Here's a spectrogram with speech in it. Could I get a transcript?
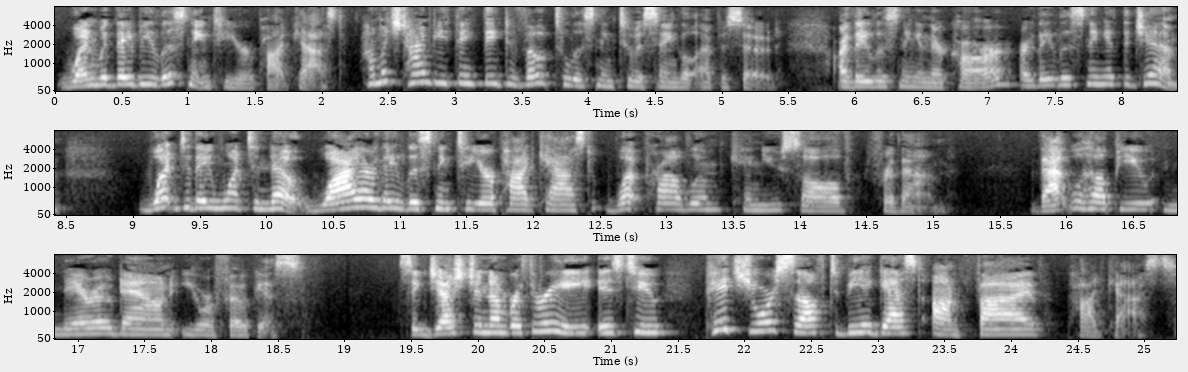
when would they be listening to your podcast? How much time do you think they devote to listening to a single episode? Are they listening in their car? Are they listening at the gym? What do they want to know? Why are they listening to your podcast? What problem can you solve for them? That will help you narrow down your focus. Suggestion number three is to pitch yourself to be a guest on five podcasts.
